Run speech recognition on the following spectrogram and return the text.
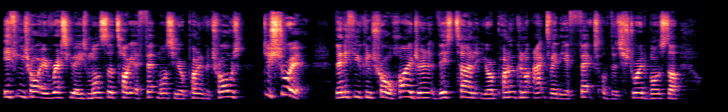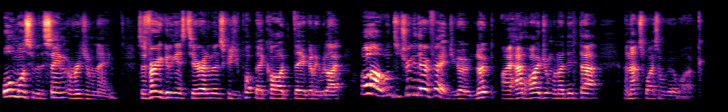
If you control a rescue ace monster, target effect monster your opponent controls, destroy it. Then if you control Hydrant, this turn your opponent cannot activate the effects of the destroyed monster or monster with the same original name. So it's very good against Tearlaments because you pop their card, they're going to be like, oh, I want to trigger their effect. You go, nope, I had Hydrant when I did that, and that's why it's not going to work.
